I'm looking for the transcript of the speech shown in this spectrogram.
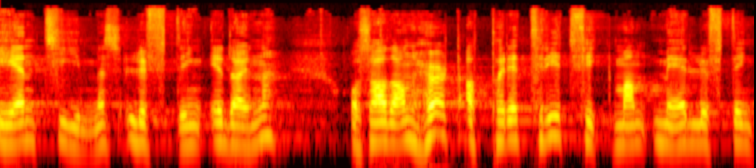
én times lufting i døgnet. Og så hadde han hørt at på retreat fikk man mer lufting.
